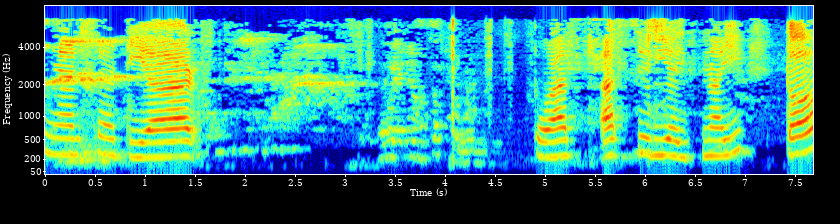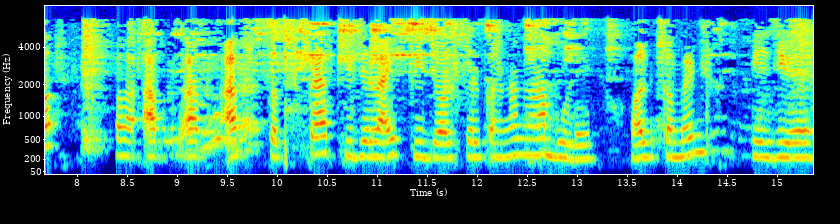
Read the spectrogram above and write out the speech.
यार सट यार। तो आज आज से लिए इतना ही। तो आप आप आप सब्सक्राइब कीजिए लाइक कीजिए और शेयर करना ना भूले। और कमेंट कीजिए।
